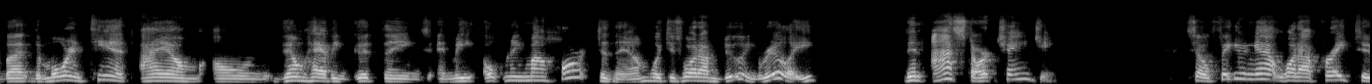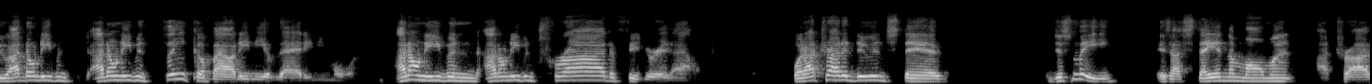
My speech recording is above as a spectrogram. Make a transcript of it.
But the more intent I am on them having good things and me opening my heart to them, which is what I'm doing really, then I start changing. So figuring out what I pray to, I don't even I don't even think about any of that anymore. I don't even I don't even try to figure it out. What I try to do instead, just me, is I stay in the moment. I try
